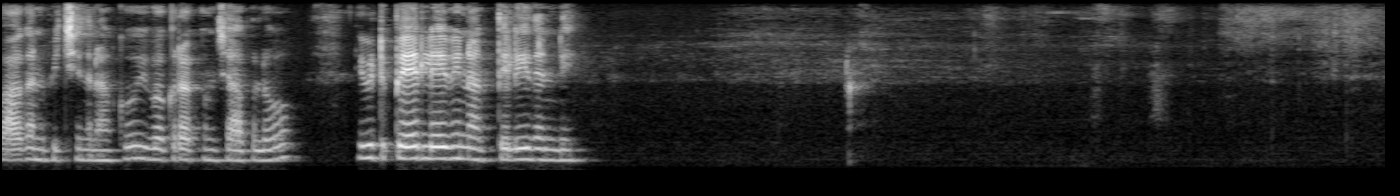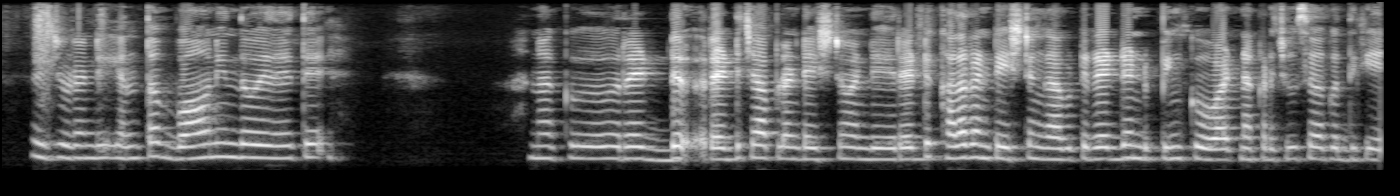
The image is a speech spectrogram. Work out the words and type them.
బాగా అనిపించింది నాకు ఇవి ఒక రకం చేపలు. వీటి పేర్లు ఏవి నాకు తెలియదండి ఇది చూడండి ఎంత బాగునిందో ఇదైతే నాకు రెడ్ రెడ్ చేపలు అంటే ఇష్టం అండి. రెడ్ కలర్ అంటే ఇష్టం కాబట్టి రెడ్ అండ్ పింక్ వాటిని అక్కడ చూసే కొద్దికి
